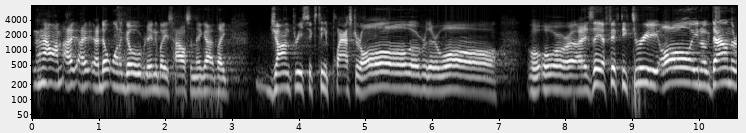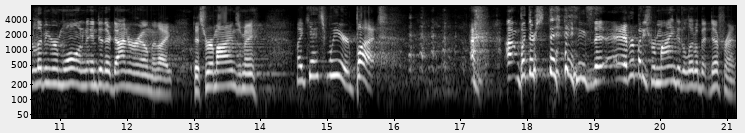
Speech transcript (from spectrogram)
now, I, I don't want to go over to anybody's house and they got like John 3.16 plastered all over their wall. Or, or, Isaiah 53, all, you know, down their living room wall and into their dining room. And like, this reminds me. Like, yeah, it's weird, but Uh, but there's things that everybody's reminded a little bit different.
